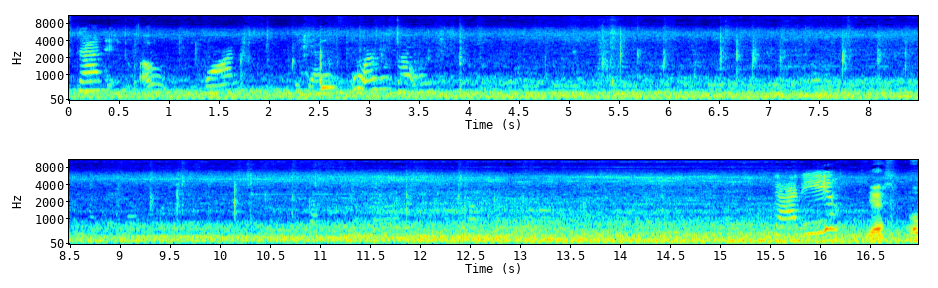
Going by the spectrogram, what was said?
started oh, one. Oh, oh, I want that one. Daddy, Yes. Oh,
